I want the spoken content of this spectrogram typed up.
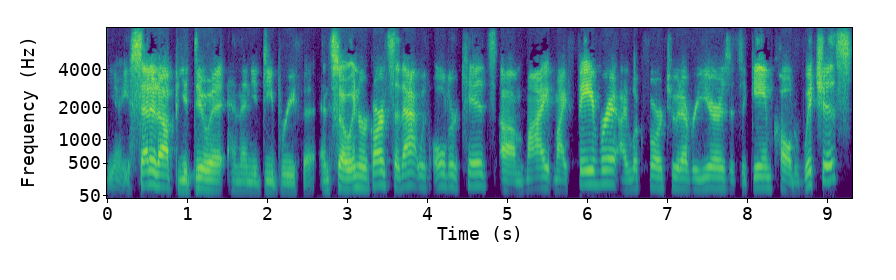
you know you set it up you do it and then you debrief it. And so in regards to that with older kids um, my my favorite i look forward to it every year is it's a game called witches.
